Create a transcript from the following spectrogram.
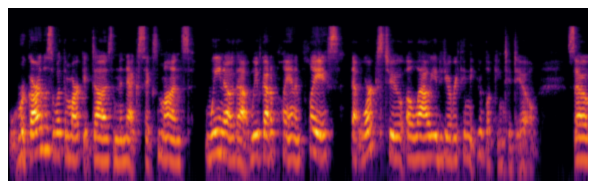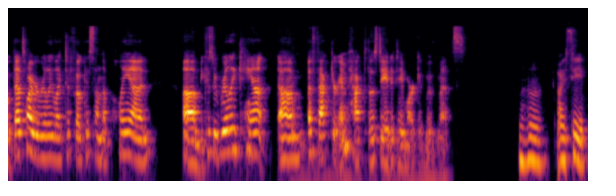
regardless of what the market does in the next 6 months we know that we've got a plan in place that works to allow you to do everything that you're looking to do. So that's why we really like to focus on the plan um, because we really can't um, affect or impact those day-to-day market movements mm-hmm. i see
